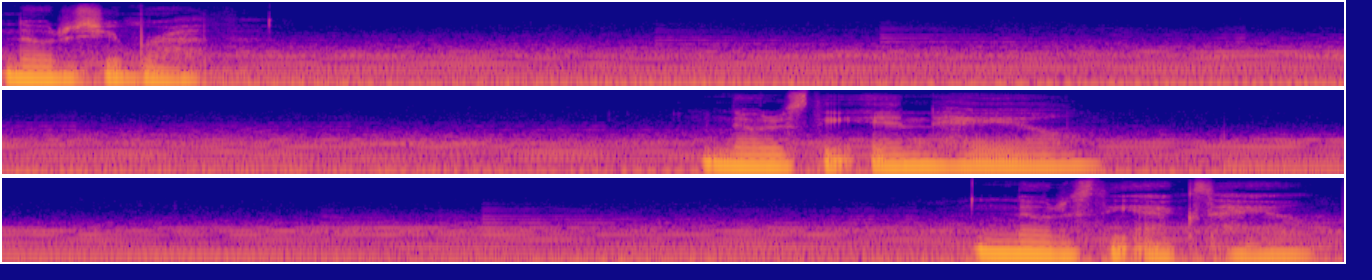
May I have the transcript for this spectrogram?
Notice your breath. Notice the inhale Notice the exhale.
